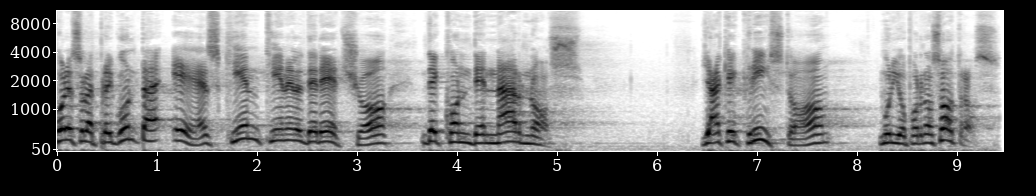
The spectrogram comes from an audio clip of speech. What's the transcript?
Por eso la pregunta es, ¿quién tiene el derecho de condenarnos, ya que Cristo murió por nosotros.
